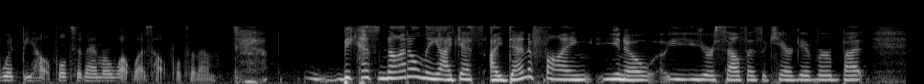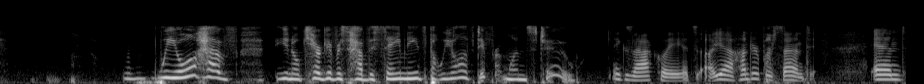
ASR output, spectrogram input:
would be helpful to them or what was helpful to them because not only I guess identifying, you know, yourself as a caregiver, but we all have, you know, caregivers have the same needs, but we all have different ones too. Exactly. It's uh, yeah, 100%. And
